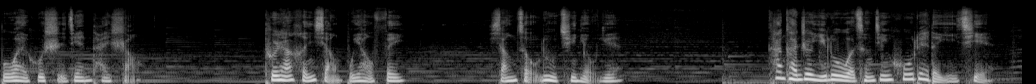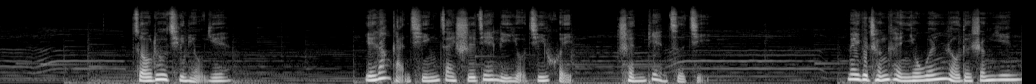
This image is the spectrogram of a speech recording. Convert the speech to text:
不外乎时间太少。突然很想不要飞，想走路去纽约，看看这一路我曾经忽略的一切。走路去纽约，也让感情在时间里有机会沉淀自己。那个诚恳又温柔的声音。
